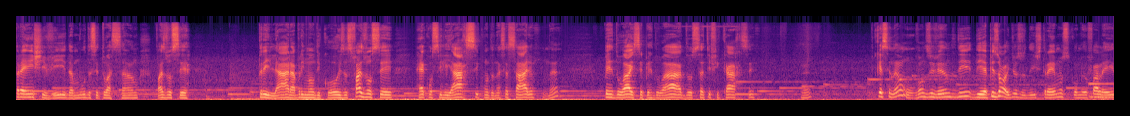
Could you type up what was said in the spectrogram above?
preenche vida, muda a situação, faz você trilhar, abrir mão de coisas, faz você reconciliar-se quando necessário, né? perdoar e ser perdoado, santificar-se. Né? Porque senão vamos vivendo de, de episódios, de extremos, como eu falei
